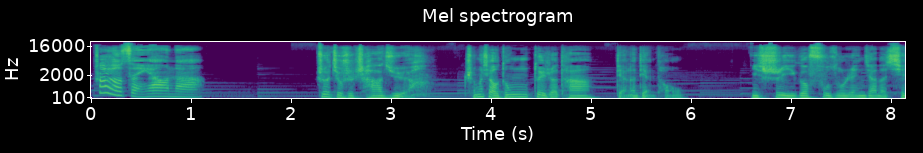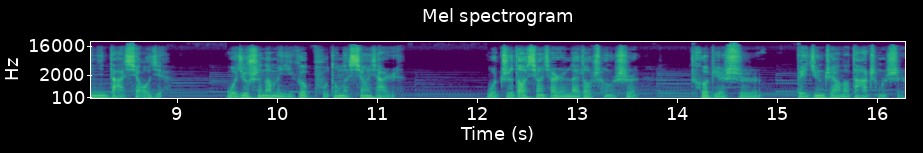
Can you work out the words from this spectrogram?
这又怎样呢？这就是差距啊！程晓东对着他点了点头。你是一个富足人家的千金大小姐，我就是那么一个普通的乡下人。我知道乡下人来到城市，特别是北京这样的大城市，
